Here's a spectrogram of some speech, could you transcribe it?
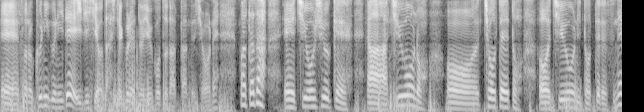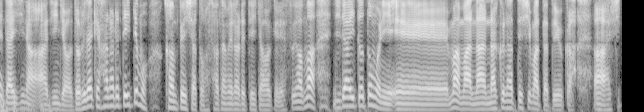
えーその国々で維持費を出してくれということだったんでしょうね。まあ、ただ、え中央集権、あ中央の朝廷と中央にとってですね、大事な神社はどれだけ離れていても官兵社と定められていたわけですが、まあ、時代とともに、えーまあまあな、なくなってしまったというか、あし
